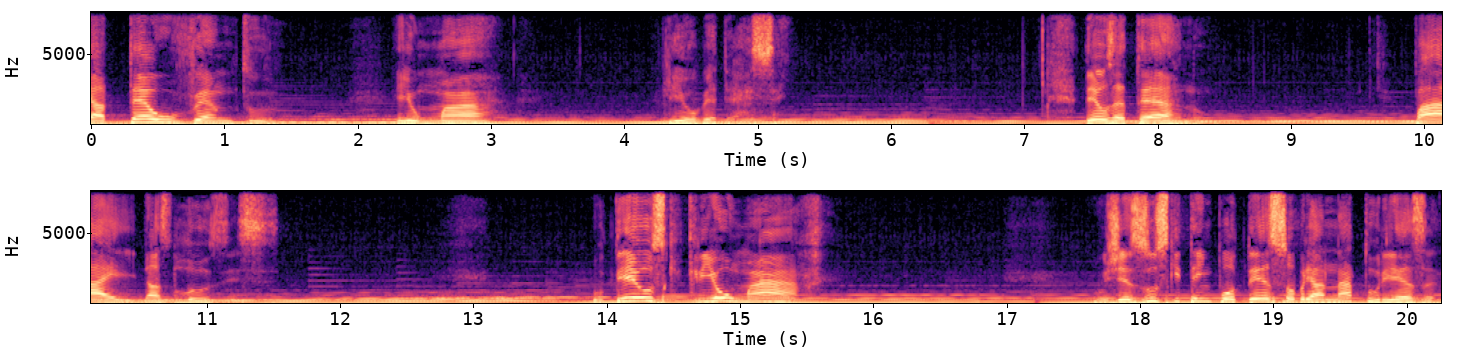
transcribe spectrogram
até o vento e o mar lhe obedecem? Deus eterno, Pai das luzes, o Deus que criou o mar, o Jesus que tem poder sobre a natureza,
